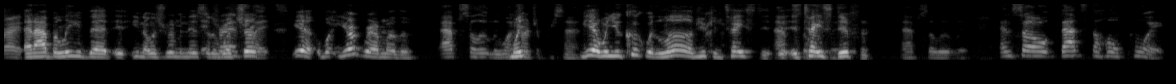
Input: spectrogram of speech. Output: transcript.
right. And I believe that it, you know, it's reminiscent it of what your yeah, what your grandmother, Absolutely, hundred percent. yeah, when you cook with love, you can taste it. It, it tastes different. Absolutely. And so that's the whole point.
